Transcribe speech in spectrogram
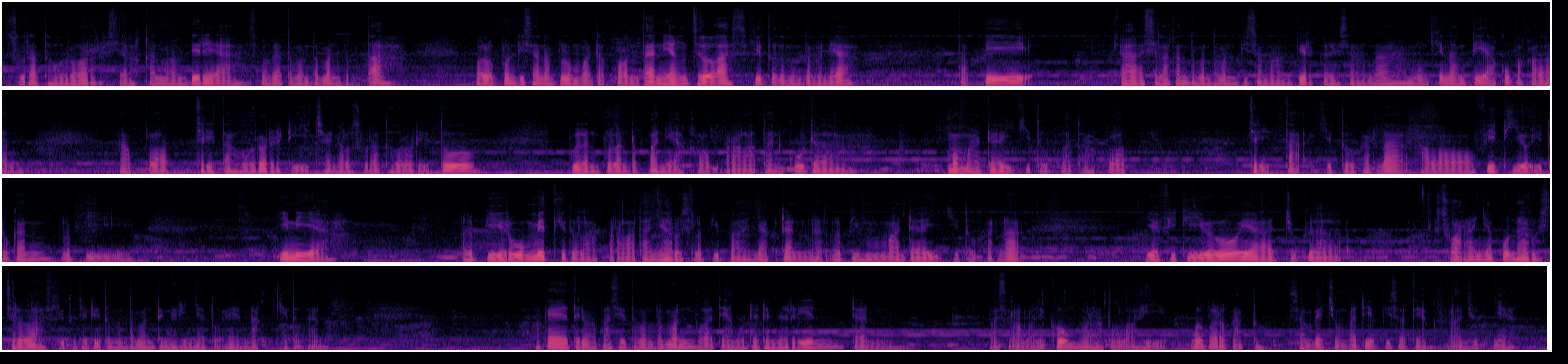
surat horor silahkan mampir ya. Semoga teman-teman betah. Walaupun di sana belum ada konten yang jelas gitu teman-teman ya. Tapi uh, silahkan teman-teman bisa mampir ke sana. Mungkin nanti aku bakalan upload cerita horor di channel surat horor itu bulan-bulan depan ya kalau peralatanku udah memadai gitu buat upload cerita gitu. Karena kalau video itu kan lebih ini ya lebih rumit gitulah peralatannya harus lebih banyak dan lebih memadai gitu. Karena ya video ya juga suaranya pun harus jelas gitu. Jadi teman-teman dengerinnya tuh enak gitu kan. Oke terima kasih teman-teman buat yang udah dengerin dan wassalamualaikum warahmatullahi wabarakatuh. Sampai jumpa di episode yang selanjutnya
